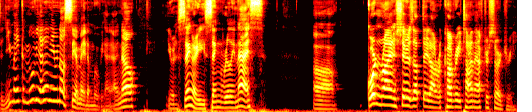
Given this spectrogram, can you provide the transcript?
did you make a movie? I didn't even know Sia made a movie. I, I know you're a singer. You sing really nice. Uh, Gordon Ryan shares update on recovery time after surgery.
